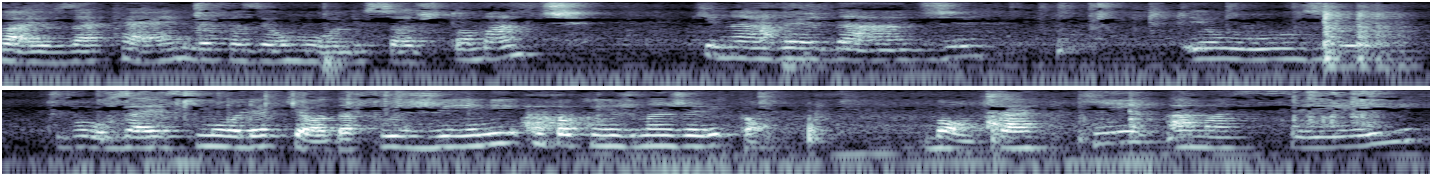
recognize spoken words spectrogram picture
vai usar carne, vai fazer um molho só de tomate, que na verdade eu uso, vou usar esse molho aqui, ó, da Fugine com um pouquinho de manjericão. Bom, tá aqui, amassei,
